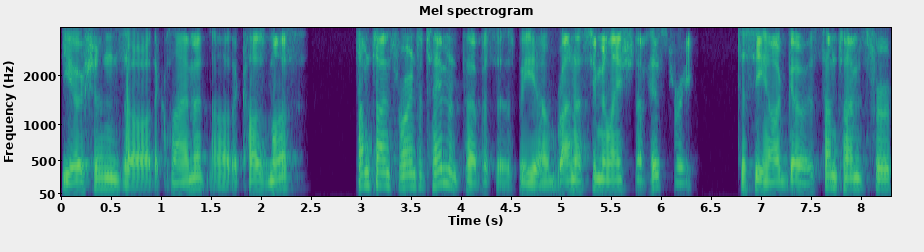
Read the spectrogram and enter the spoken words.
the oceans or the climate or the cosmos. Sometimes for entertainment purposes, we uh, run a simulation of history to see how it goes. Sometimes for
